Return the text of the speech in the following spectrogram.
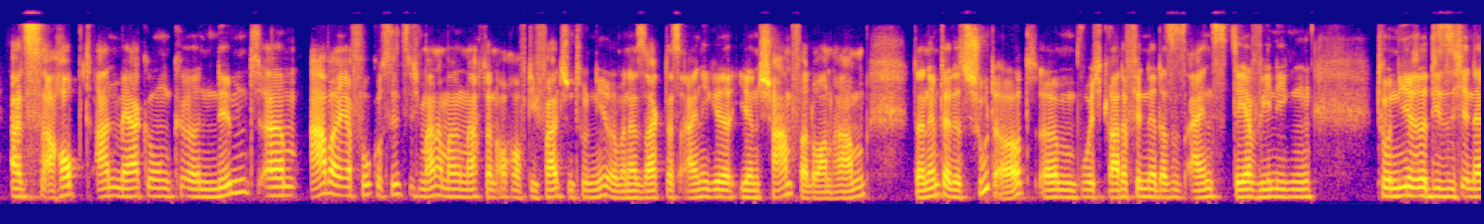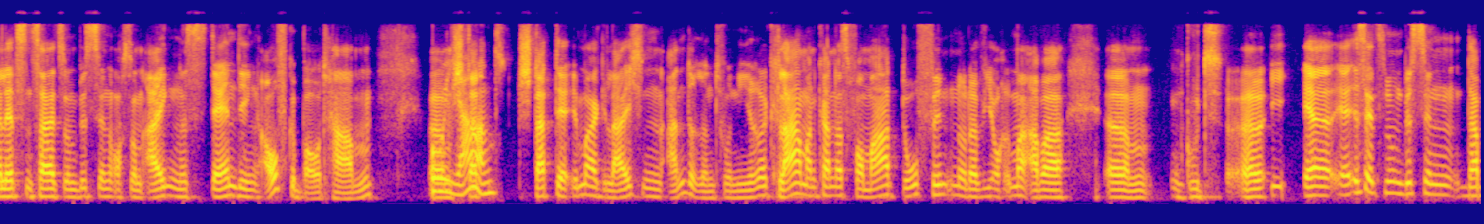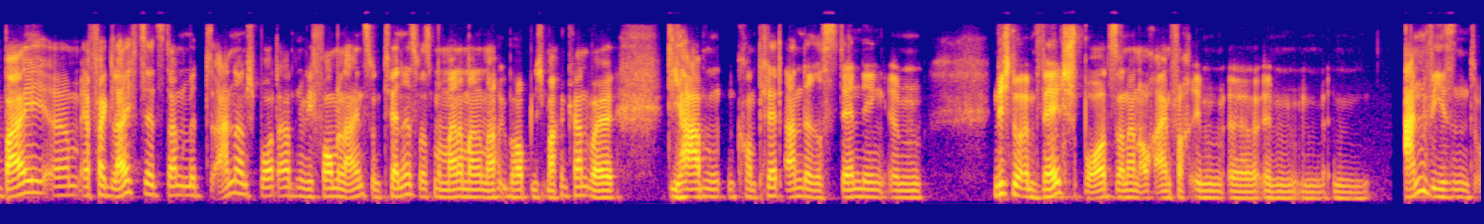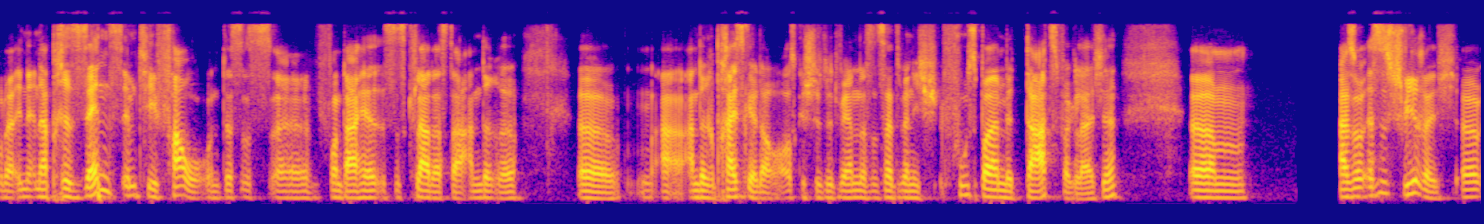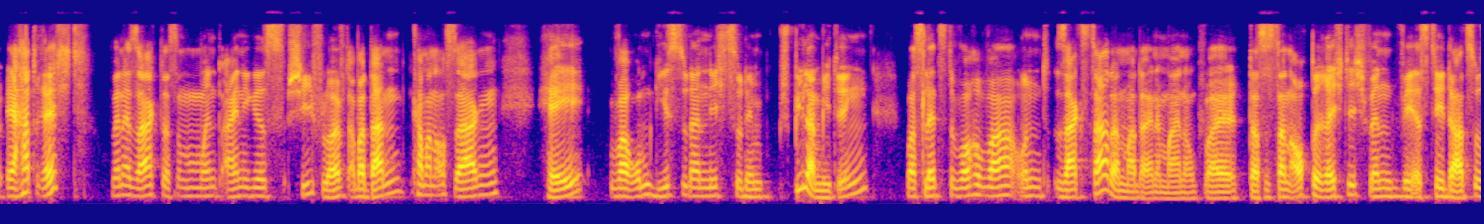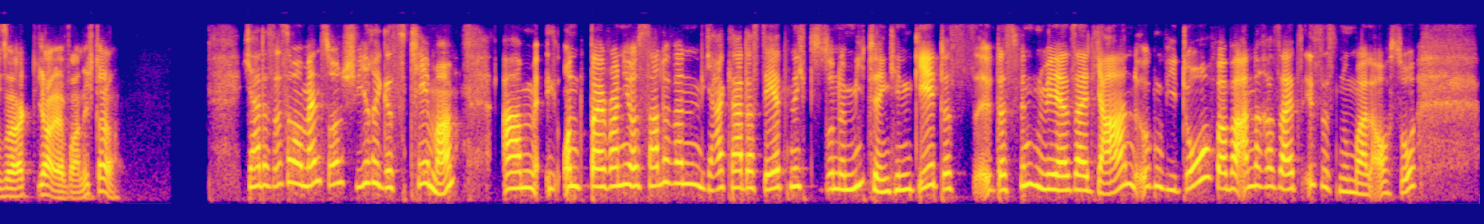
als Hauptanmerkung äh, nimmt. Ähm, aber er fokussiert sich meiner Meinung nach dann auch auf die falschen Turniere. Wenn er sagt, dass einige ihren Charme verloren haben, dann nimmt er das Shootout, ähm, wo ich gerade finde, das ist eins der wenigen Turniere, die sich in der letzten Zeit so ein bisschen auch so ein eigenes Standing aufgebaut haben. Oh ähm, ja. Statt, statt, der immer gleichen anderen Turniere. Klar, man kann das Format doof finden oder wie auch immer, aber ähm, gut, äh, er, er, ist jetzt nun ein bisschen dabei. Ähm, er vergleicht es jetzt dann mit anderen Sportarten wie Formel 1 und Tennis, was man meiner Meinung nach überhaupt nicht machen kann, weil die haben ein komplett anderes Standing im, nicht nur im Weltsport, sondern auch einfach im, äh, im, im anwesend oder in einer Präsenz im TV. Und das ist äh, von daher ist es klar, dass da andere äh, andere Preisgelder auch ausgeschüttet werden. Das ist, als wenn ich Fußball mit Darts vergleiche. Ähm, Also es ist schwierig. Äh, er hat recht, wenn er sagt, dass im Moment einiges schief läuft, aber dann kann man auch sagen, hey, warum gehst du dann nicht zu dem Spielermeeting, was letzte Woche war, und sagst da dann mal deine Meinung, weil das ist dann auch berechtigt, wenn WST dazu sagt, ja, er war nicht da. Ja, das ist im Moment so ein schwieriges Thema. Ähm, und bei Ronnie O'Sullivan, ja klar, dass der jetzt nicht zu so einem Meeting hingeht, das, das finden wir ja seit Jahren irgendwie doof, aber andererseits ist es nun mal auch so.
